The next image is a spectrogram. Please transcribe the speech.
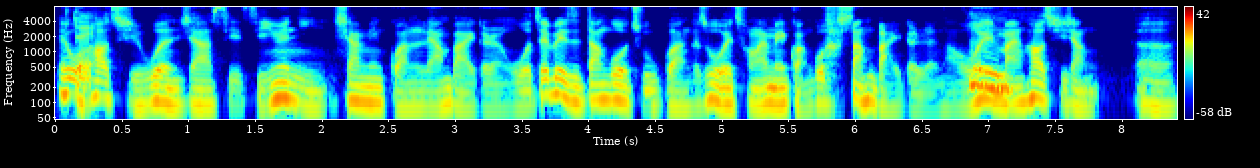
哎，我好奇问一下 CC，因为你下面管了两百个人，我这辈子当过主管，可是我也从来没管过 上百个人啊，我也蛮好奇想，想、嗯、呃，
